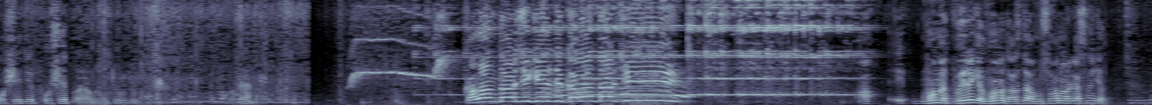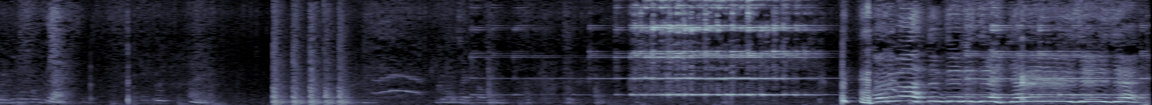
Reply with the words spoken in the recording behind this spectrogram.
Poşeti poşet var ha burada. Dur dur. Orada. Kalandarcı geldi kalandarcı. A, e, Muhammed bu yere gel Muhammed az daha Mustafa'nın arkasına gel. Ölümü attım denize, kemerini yüze yüze.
